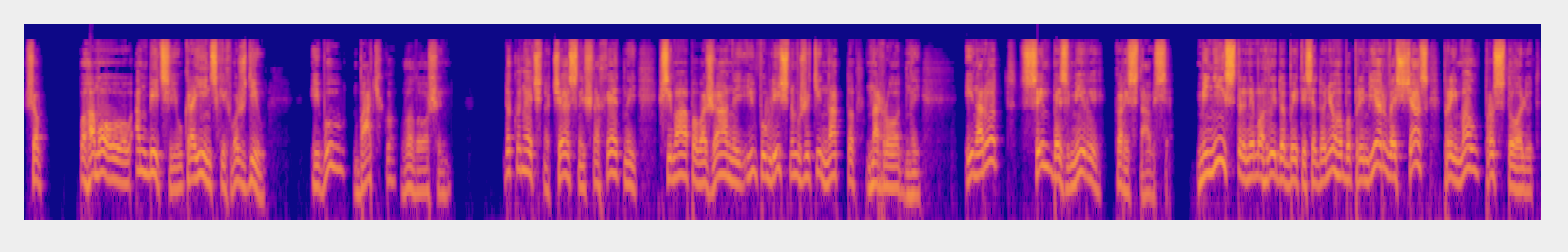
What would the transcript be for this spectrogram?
щоб погамовував амбіції українських вождів, і був батько Волошин. Доконечно чесний, шляхетний, всіма поважаний і в публічному житті надто народний. І народ цим без міри користався. Міністри не могли добитися до нього, бо прем'єр весь час приймав простолюд,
